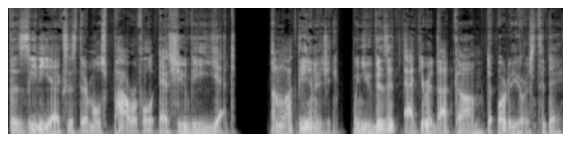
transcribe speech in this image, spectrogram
the ZDX is their most powerful SUV yet. Unlock the energy when you visit Acura.com to order yours today.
